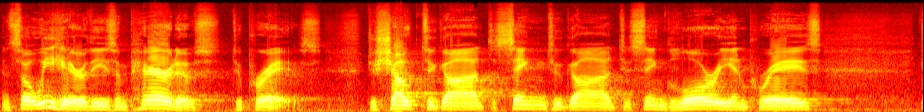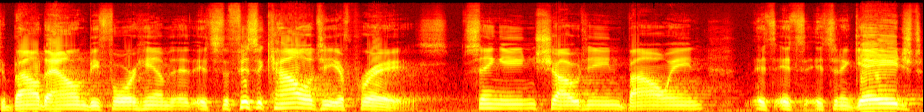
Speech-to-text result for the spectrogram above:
And so we hear these imperatives to praise, to shout to God, to sing to God, to sing glory and praise, to bow down before Him. It's the physicality of praise singing, shouting, bowing. It's, it's, it's an engaged,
